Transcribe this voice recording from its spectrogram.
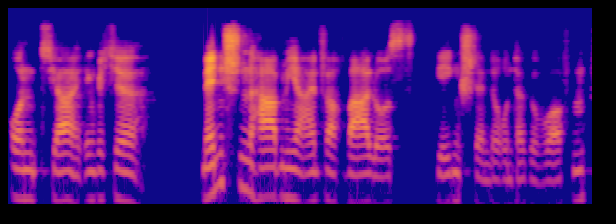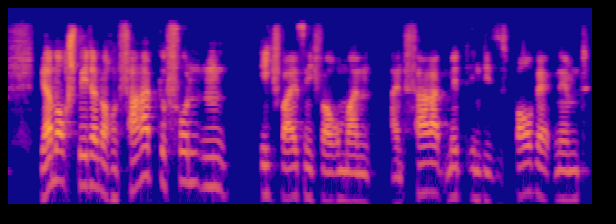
Und ja, irgendwelche Menschen haben hier einfach wahllos Gegenstände runtergeworfen. Wir haben auch später noch ein Fahrrad gefunden. Ich weiß nicht, warum man ein Fahrrad mit in dieses Bauwerk nimmt.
